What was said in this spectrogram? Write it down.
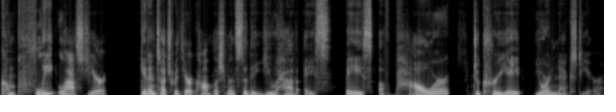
complete last year, get in touch with your accomplishments so that you have a space of power to create your next year.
